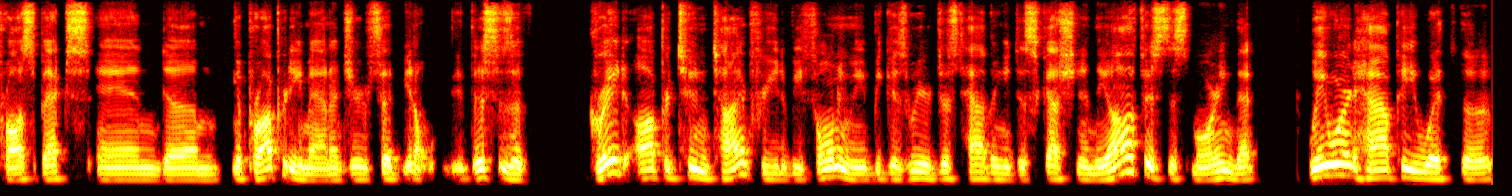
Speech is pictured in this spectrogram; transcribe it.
prospects. And um, the property manager said, you know, this is a great opportune time for you to be phoning me because we were just having a discussion in the office this morning that we weren't happy with the,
